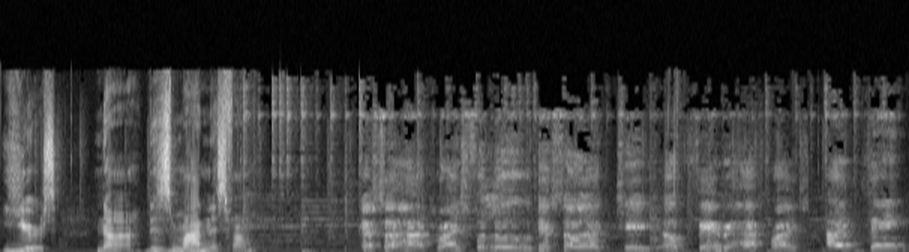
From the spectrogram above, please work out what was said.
Years? Nah this is madness fam That's a high price for love. That's all I can tell you. A very high price. I think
